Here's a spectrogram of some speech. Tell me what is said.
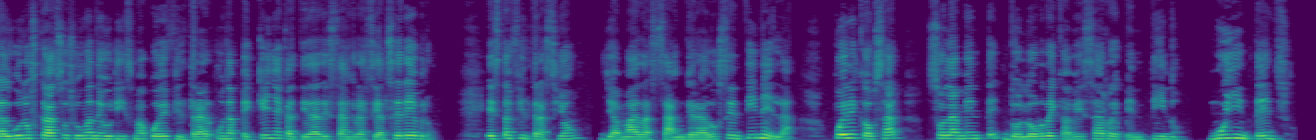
algunos casos, un aneurisma puede filtrar una pequeña cantidad de sangre hacia el cerebro. Esta filtración, llamada sangrado centinela, puede causar solamente dolor de cabeza repentino, muy intenso,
